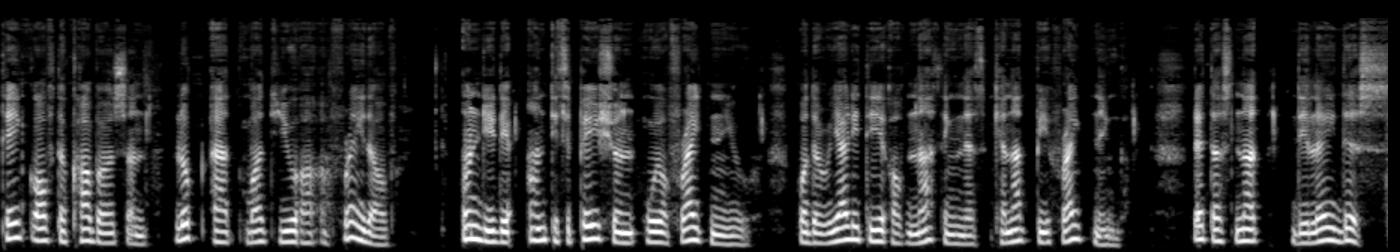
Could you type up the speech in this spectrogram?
Take off the covers and look at what you are afraid of. Only the anticipation will frighten you, for the reality of nothingness cannot be frightening. Let us not delay this,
